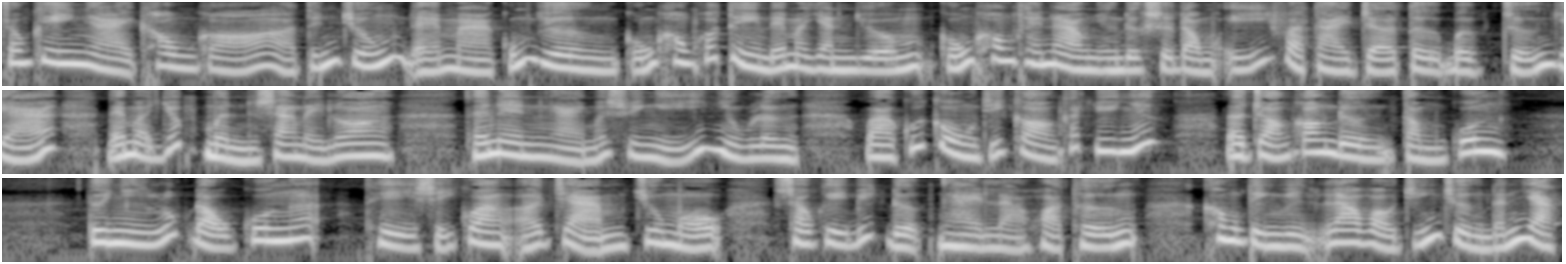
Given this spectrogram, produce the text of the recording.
Trong khi ngài không có à, tính chúng để mà cúng dường, cũng không có tiền để mà dành dụm, cũng không thể nào nhận được sự đồng ý và tài trợ từ bậc trưởng giả để mà giúp mình sang Đài Loan. Thế nên ngài mới suy nghĩ nhiều lần và cuối cùng chỉ còn cách duy nhất là chọn con đường tổng quân. Tuy nhiên lúc đầu quân á, thì sĩ quan ở trạm chu mộ sau khi biết được ngài là hòa thượng, không tiền việc lao vào chiến trường đánh giặc.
